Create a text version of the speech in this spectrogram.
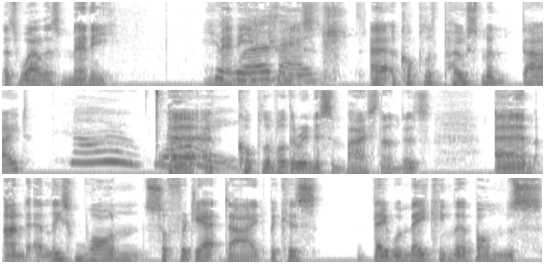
as well as many, Who many injuries. Uh, a couple of postmen died No, uh, why? a couple of other innocent bystanders, um, and at least one suffragette died because they were making their bombs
